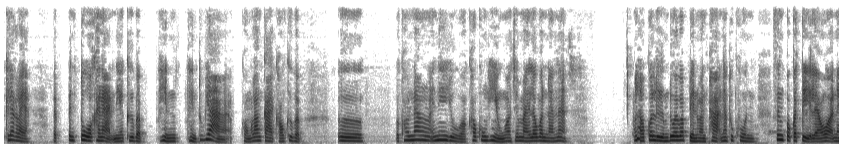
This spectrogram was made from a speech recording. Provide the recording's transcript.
เขาเรียกอะไรอะแบบเป็นตัวขนาดเนี้ยคือแบบเห็นเห็นทุกอย่างอะของร่างกายเขาคือแบบ เออแบบเขานั่งไอ้นี่อยู่อะเขาคงหิวอะใช่ไหมแล้ววันนั้นน่ะ เราก็ลืมด้วยว่าเป็นวันพระนะทุกคน ซึ่งปกติแล้วอะใน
